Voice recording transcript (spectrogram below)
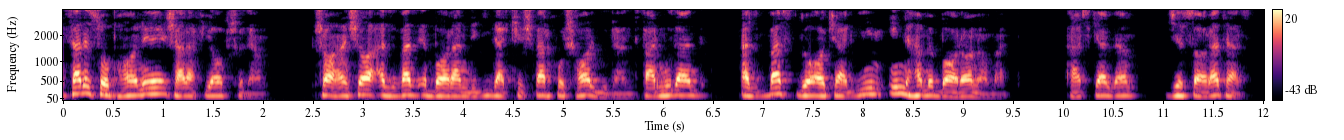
سر صبحانه شرفیاب شدم. شاهنشاه از وضع بارندگی در کشور خوشحال بودند. فرمودند از بس دعا کردیم این همه باران آمد. عرض کردم جسارت است.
